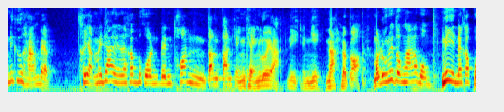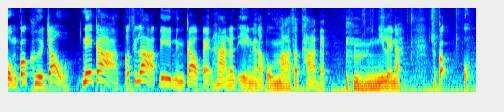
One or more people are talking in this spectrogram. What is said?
นี่คือหางแบบขยับไม่ได้เลยนะครับทุกคนเป็นท่อนตันๆแข็งๆเลยอะนี่อย่างนี้นะแล้วก็มาดูที่ตรงงานครับผมนี่นะครับผมก็คือเจ้าเนกาก็ซิล่าปี 1985 นั่นเองนะครับผมมาสัทธาแบบอย่างนี้เลยนะ แล้วก็โอ้โห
